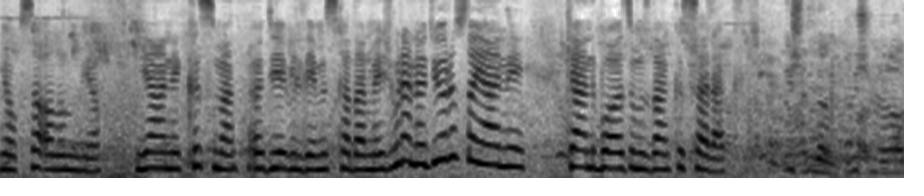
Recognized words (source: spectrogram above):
yoksa alınmıyor. Yani kısmen ödeyebildiğimiz kadar mecburen ödüyoruz da yani kendi boğazımızdan kısarak. 3 milyon, 3 milyon al.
